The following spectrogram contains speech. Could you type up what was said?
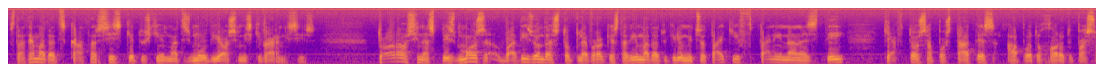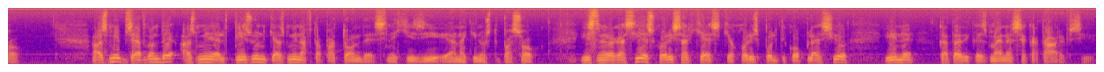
στα θέματα της κάθαρσης και του σχηματισμού βιώσιμης κυβέρνησης. Τώρα ο συνασπισμός, βαδίζοντας στο πλευρό και στα βήματα του κ. Μητσοτάκη, φτάνει να αναζητεί και αυτός αποστάτες από το χώρο του Πασόκ. Α μην ψεύδονται, ας μην ελπίζουν και ας μην αυταπατώνται, συνεχίζει η ανακοίνωση του Πασόκ. Οι συνεργασίες χωρίς αρχές και χωρίς πολιτικό πλαίσιο είναι καταδικασμένες σε κατάρρευση.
